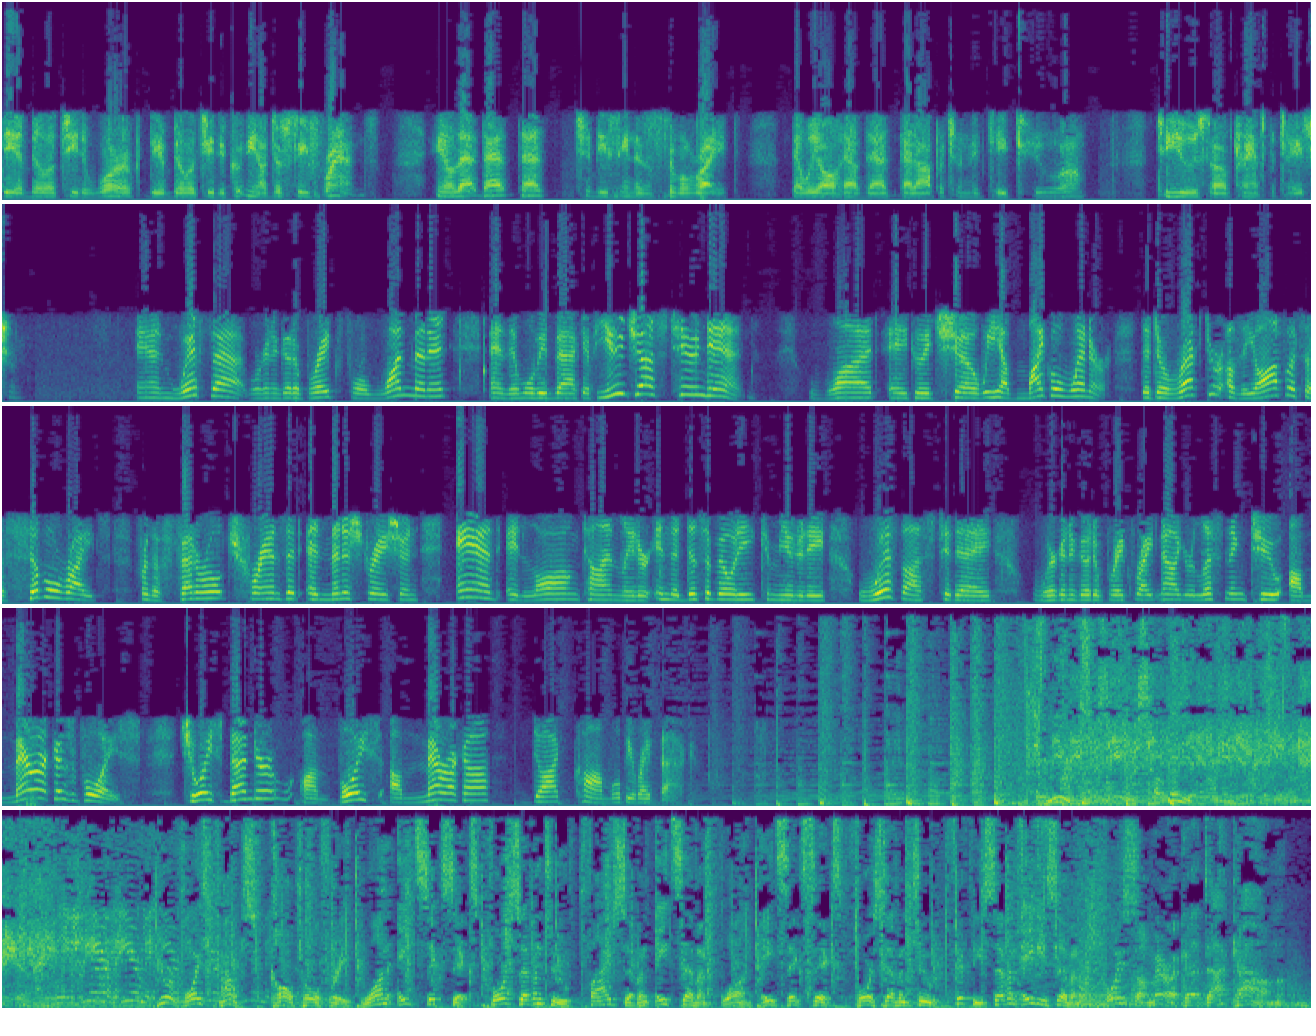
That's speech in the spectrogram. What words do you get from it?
the ability to work, the ability to you know just see friends. You know that that that should be seen as a civil right that we all have that that opportunity to uh, to use of transportation. And with that, we're going to go to break for one minute, and then we'll be back. If you just tuned in, what a good show. We have Michael Winter, the Director of the Office of Civil Rights for the Federal Transit Administration and a longtime leader in the disability community with us today. We're going to go to break right now. You're listening to America's Voice. Joyce Bender on VoiceAmerica.com. We'll be right back. News, opinion, Your voice counts. Call toll free 1 866 472 5787. 1 866 472 5787. VoiceAmerica.com.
